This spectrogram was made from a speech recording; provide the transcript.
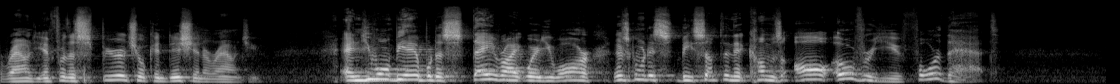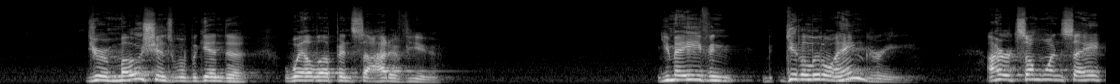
around you and for the spiritual condition around you. And you won't be able to stay right where you are. There's going to be something that comes all over you for that. Your emotions will begin to well up inside of you. You may even get a little angry. I heard someone say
